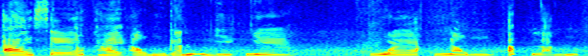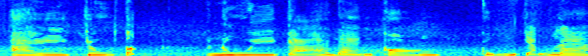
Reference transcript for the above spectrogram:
ai sẽ thay ông gánh việc nhà? Quạt nồng ấp lạnh ai chu tất nuôi cả đàn con cũng chẳng la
